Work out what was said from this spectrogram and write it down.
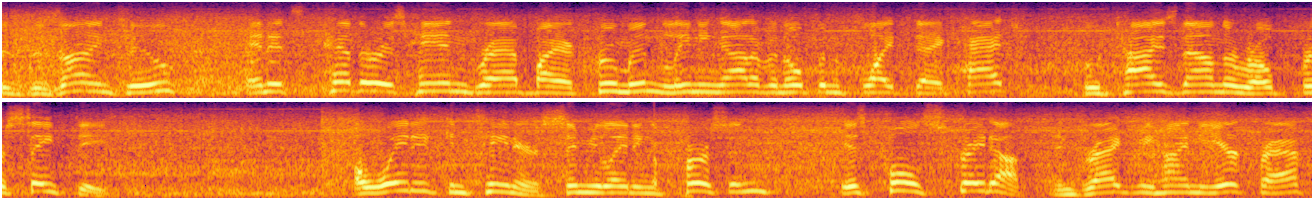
is designed to, and its tether is hand grabbed by a crewman leaning out of an open flight deck hatch who ties down the rope for safety. A weighted container simulating a person is pulled straight up and dragged behind the aircraft,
